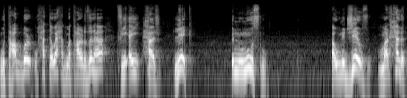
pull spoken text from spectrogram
وتعبر وحتى واحد ما تعرض لها في أي حاجة. لكن أنه نوصلوا أو نتجاوزوا مرحلة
